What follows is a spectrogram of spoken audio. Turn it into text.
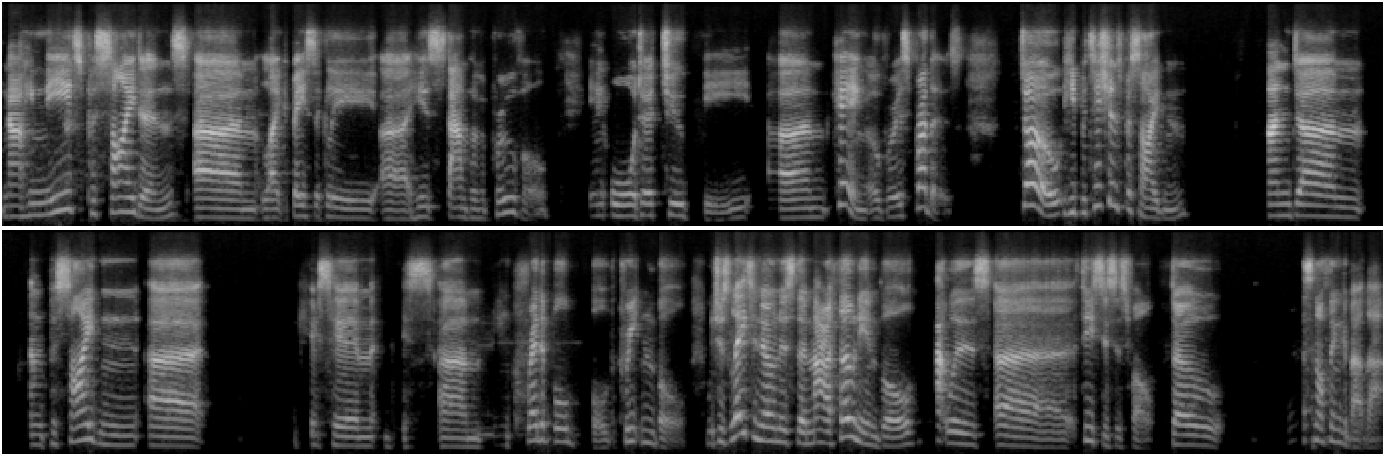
Now he needs Poseidon's, um, like basically uh, his stamp of approval in order to be um, king over his brothers. So he petitions Poseidon, and um, and Poseidon uh, gives him this um, incredible bull, the Cretan bull, which is later known as the Marathonian bull. That was uh, Theseus's fault. So let's not think about that.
